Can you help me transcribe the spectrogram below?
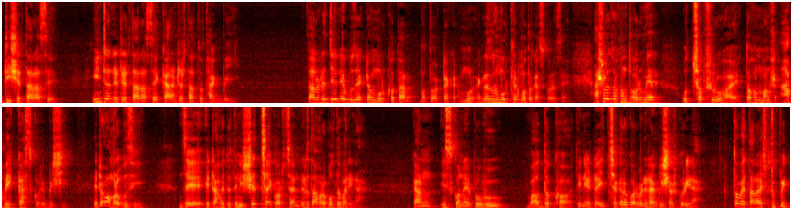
ডিশের তার আছে, ইন্টারনেটের তার আছে, কারেন্টের তার তো থাকবেই। তাহলে ওটা জেনে বুঝে একটা মূর্খতার মতো একটা একজন মূর্খের মতো কাজ করেছে। আসলে যখন ধর্মের উৎসব শুরু হয়, তখন মানুষ আবেগ কাজ করে বেশি। এটাও আমরা বুঝি যে এটা হয়তো তিনি স্বেচ্ছায় করছেন, এটা তো আমরা বলতে পারি না। কারণ ইসকনের প্রভু বা অধ্যক্ষ, তিনি এটা ইচ্ছা করে করবেন, এটা আমি বিশ্বাস করি না। তবে তারা স্টুপিড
